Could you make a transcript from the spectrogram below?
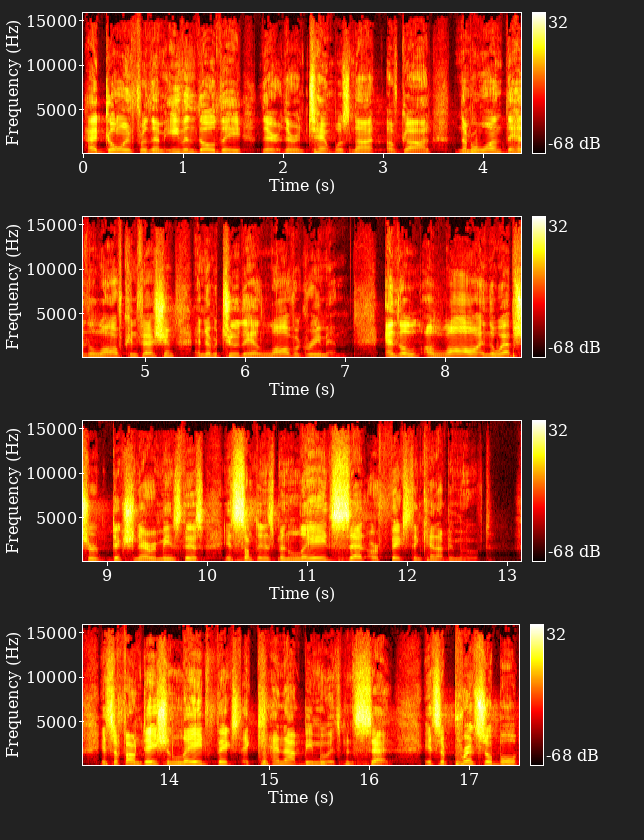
had going for them, even though they, their, their intent was not of God. Number one, they had the law of confession, and number two, they had the law of agreement. And the, a law in the Webster dictionary means this it's something that's been laid, set, or fixed and cannot be moved. It's a foundation laid, fixed, it cannot be moved. It's been set. It's a principle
